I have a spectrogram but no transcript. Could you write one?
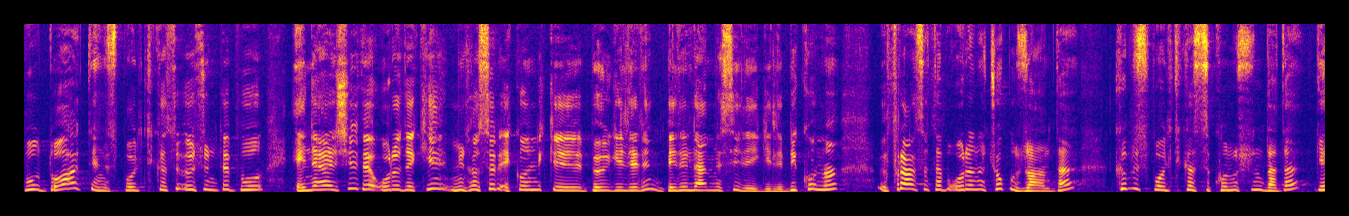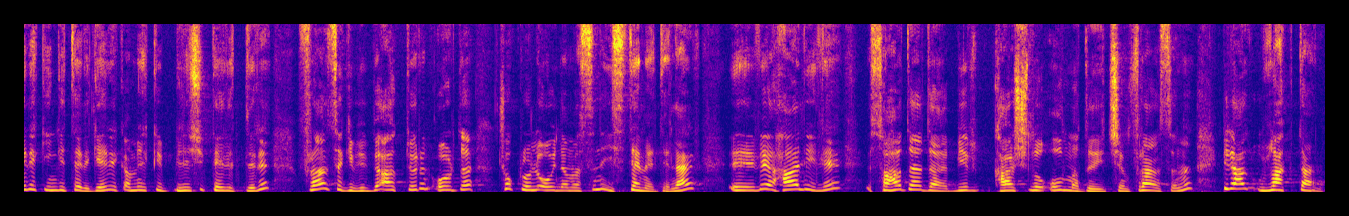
bu Doğu Akdeniz politikası özünde bu enerji ve oradaki münhasır ekonomik e, bölgelerin belirlenmesiyle ilgili bir konu. E, Fransa tabii oranın çok uzağında. Kıbrıs politikası konusunda da gerek İngiltere gerek Amerika Birleşik Devletleri Fransa gibi bir aktörün orada çok rolü oynamasını istemediler. Ee, ve haliyle sahada da bir karşılığı olmadığı için Fransa'nın biraz uzaktan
